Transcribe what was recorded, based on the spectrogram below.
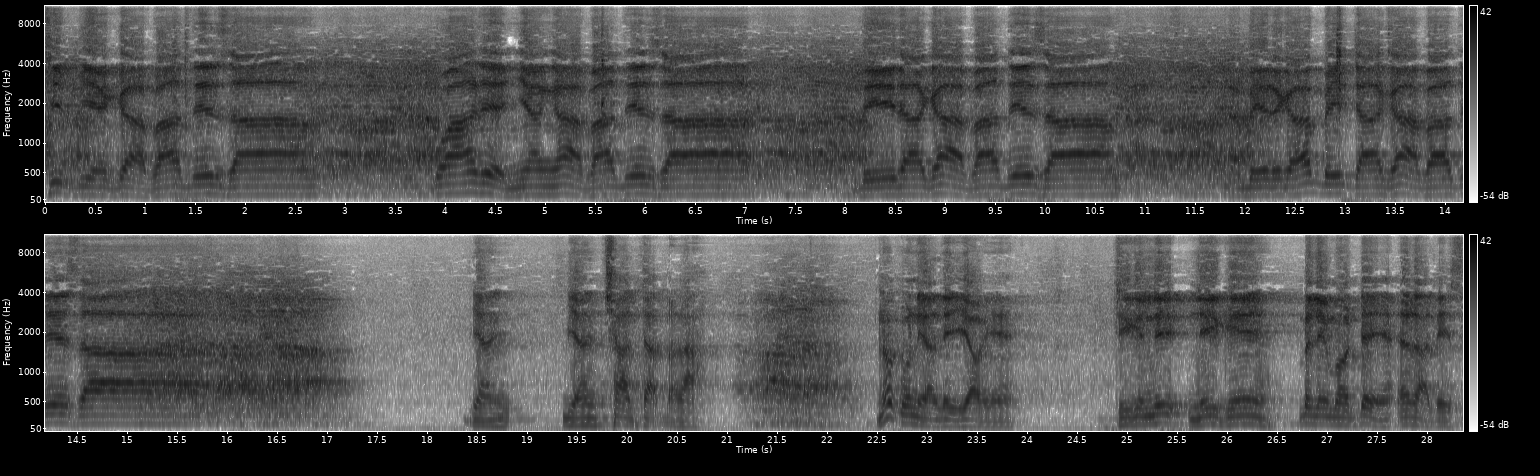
ဖြစ်ပြကဘာသစ္စာပွားတဲ့ဉာဏ်ကဘာသစ္စာသေရာကဘာသစ္စာ အဘေရကပိဋ္ဌာကဘာသစ္စာပြန်ပြန်ချတတ်ပလားနော်ကိုနေရာလေးရောက်ရင်ဒီကနေ့နေခင်းပလင်မော်တက်ရင်အဲ့ဒါလေးစ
